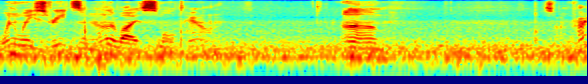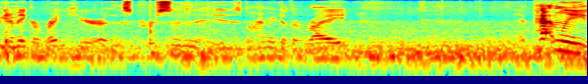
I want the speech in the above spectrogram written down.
one way streets in an otherwise small town. Um, so I'm probably going to make a right here, and this person is behind me to the right. Yeah, patently,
